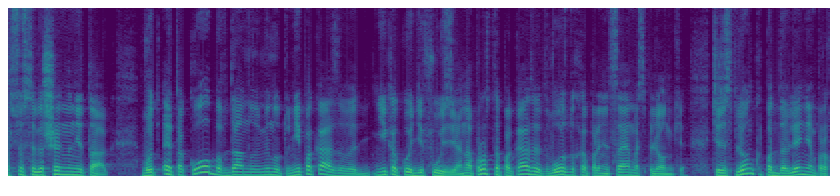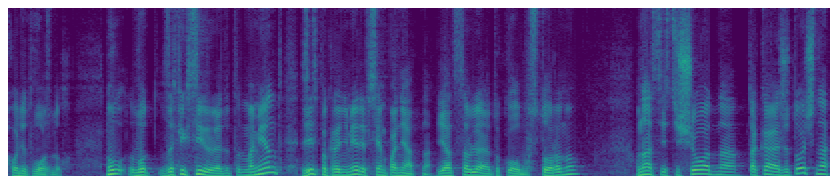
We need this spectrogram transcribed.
все совершенно не так. Вот эта колба в данную минуту не показывает никакой диффузии, она просто показывает воздухопроницаемость пленки. Через пленку под давлением проходит воздух. Ну вот зафиксировали этот момент, здесь, по крайней мере, всем понятно. Я отставляю эту колбу в сторону. У нас есть еще одна, такая же точно.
